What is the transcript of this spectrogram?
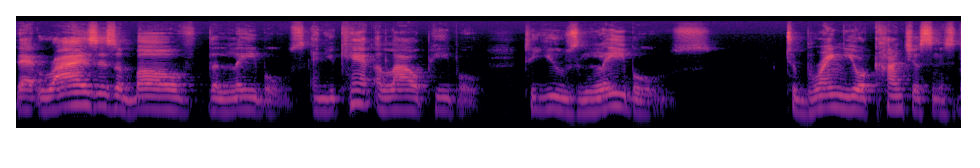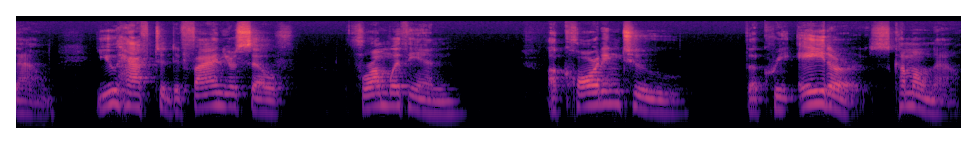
that rises above the labels, and you can't allow people to use labels to bring your consciousness down. You have to define yourself from within according to the creators. Come on now.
